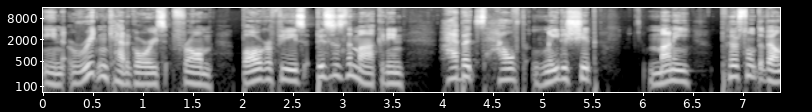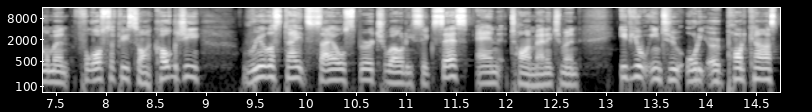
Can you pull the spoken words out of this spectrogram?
in written categories from biographies, business and marketing, habits, health, leadership, money, personal development, philosophy, psychology, real estate, sales, spirituality, success, and time management. If you're into audio podcast,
